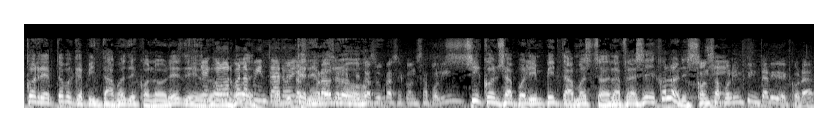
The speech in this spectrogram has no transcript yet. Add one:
Correcto, porque pintamos de colores, de ¿Qué rojo. color van a pintar hoy? Tenemos frase, rojo. repita su frase. Con Zapolín. Sí, con Zapolín pintamos toda la frase de colores. Con Zapolín pintar y decorar.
